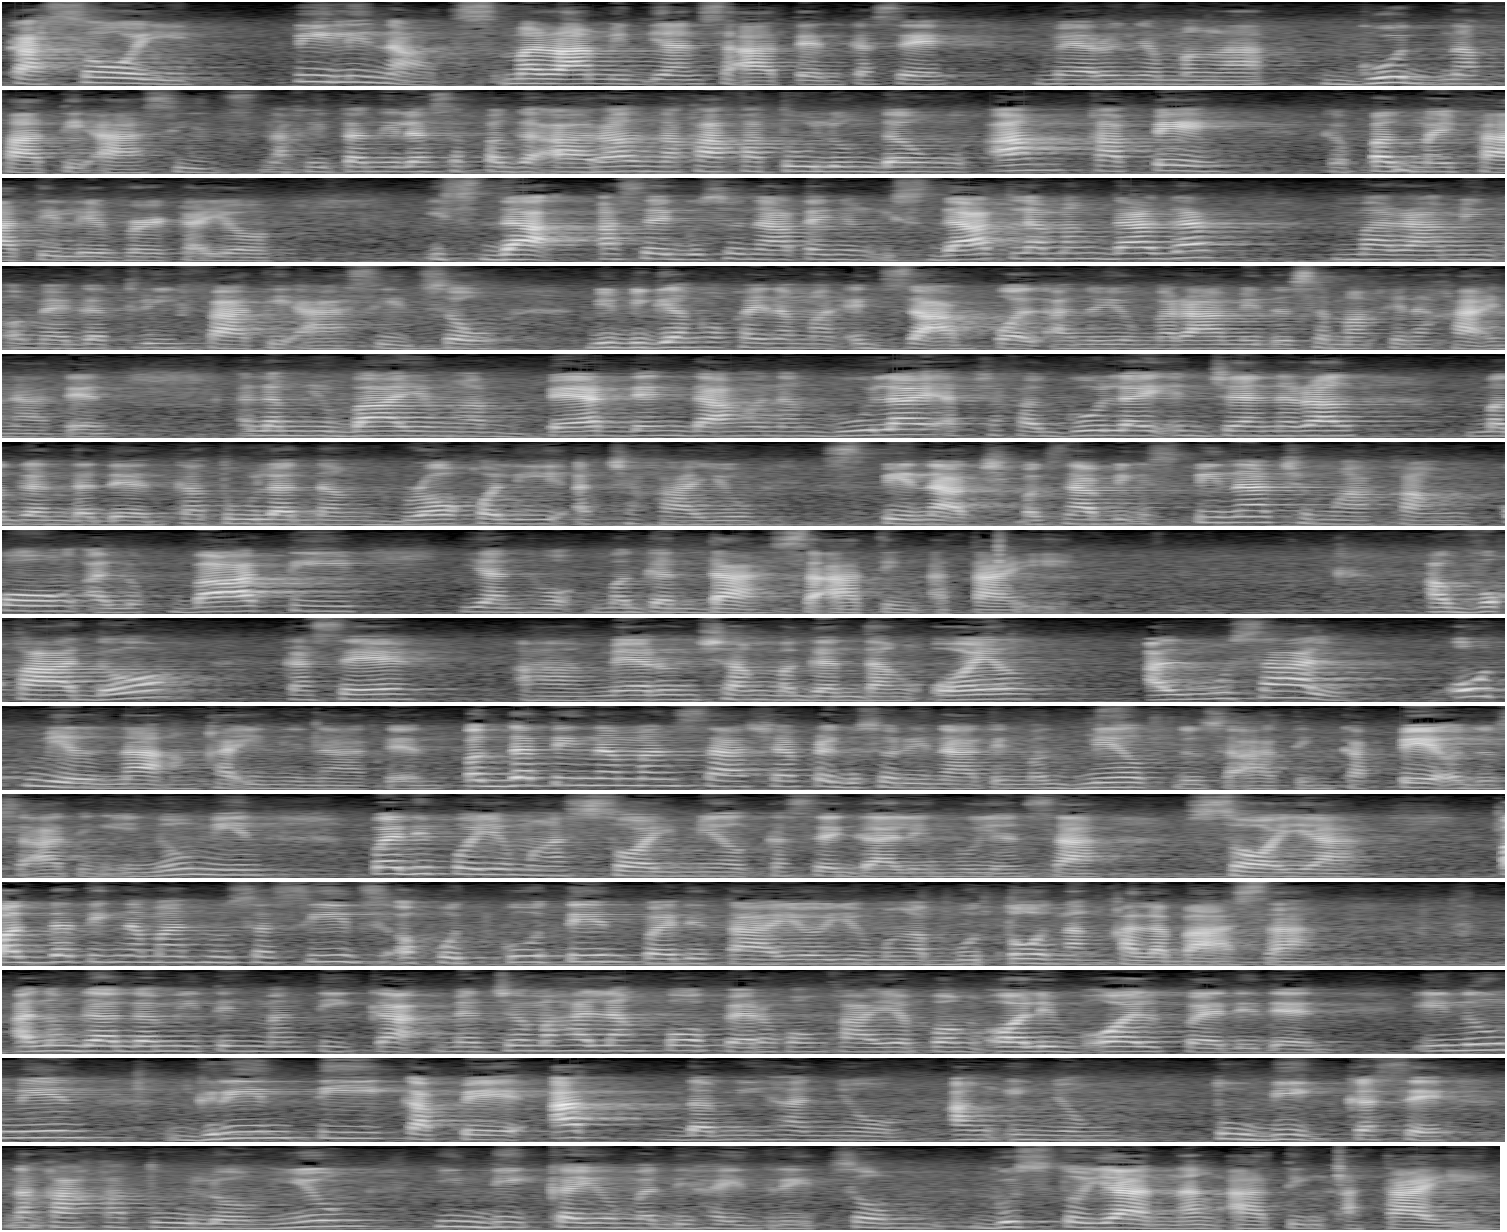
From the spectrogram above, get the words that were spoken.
kasoy, pili nuts. Marami diyan sa atin kasi meron yung mga good na fatty acids. Nakita nila sa pag-aaral, nakakatulong daw ang kape kapag may fatty liver kayo. Isda, kasi gusto natin yung isda at lamang dagat, maraming omega-3 fatty acids. So, bibigyan ko kayo ng mga example, ano yung marami doon sa mga kinakain natin. Alam nyo ba yung mga berdeng dahon ng gulay at saka gulay in general, maganda din. Katulad ng broccoli at saka yung spinach. Pag sabing spinach, yung mga kangkong, alukbati, yan ho, maganda sa ating atay. Avocado, kasi uh, meron siyang magandang oil. Almusal, oatmeal na ang kainin natin. Pagdating naman sa, syempre gusto rin natin mag-milk doon sa ating kape o doon sa ating inumin, pwede po yung mga soy milk kasi galing ho yan sa soya. Pagdating naman ho sa seeds o kutkutin, pwede tayo yung mga buto ng kalabasa. Anong gagamitin mantika? Medyo mahal lang po, pero kung kaya po ang olive oil, pwede din. Inumin, green tea, kape, at damihan nyo ang inyong tubig kasi nakakatulong yung hindi kayo ma-dehydrate. So, gusto yan ng ating atay.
